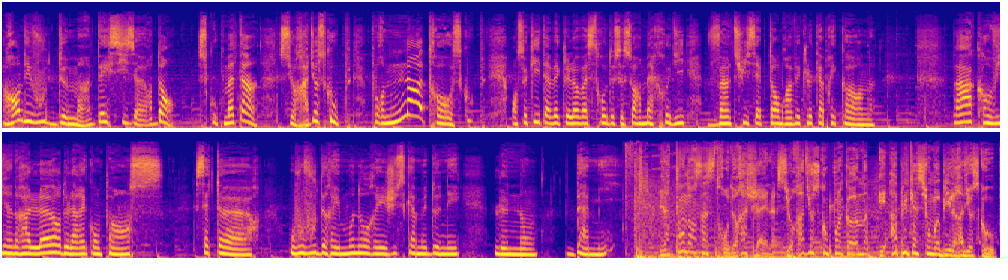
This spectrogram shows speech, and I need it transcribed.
Rendez-vous demain dès 6h dans Scoop Matin sur Radio Scoop pour notre horoscope. On se quitte avec le Love Astro de ce soir mercredi 28 septembre avec le Capricorne. Ah, quand viendra l'heure de la récompense? Cette heure où vous voudrez m'honorer jusqu'à me donner le nom d'ami. La tendance astro de Rachel sur radioscope.com et application mobile Radioscope.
